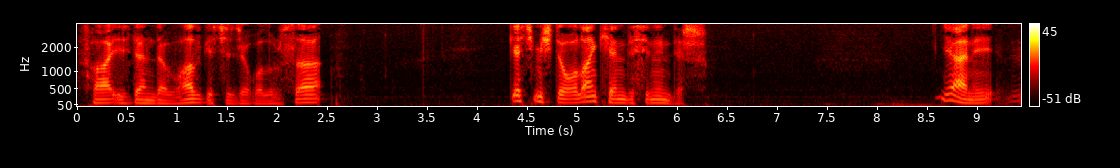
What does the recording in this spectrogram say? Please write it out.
faizden de vazgeçecek olursa geçmişte olan kendisinindir. Yani e,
